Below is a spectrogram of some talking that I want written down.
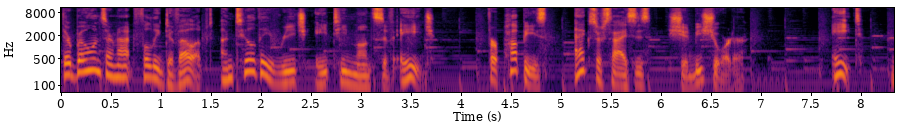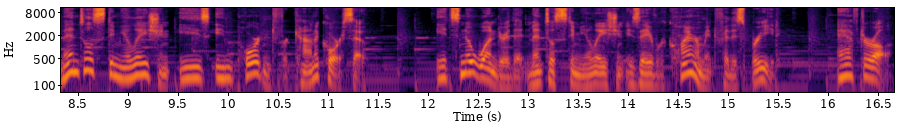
their bones are not fully developed until they reach 18 months of age. For puppies, exercises should be shorter. 8. Mental stimulation is important for Cane Corso. It's no wonder that mental stimulation is a requirement for this breed. After all,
